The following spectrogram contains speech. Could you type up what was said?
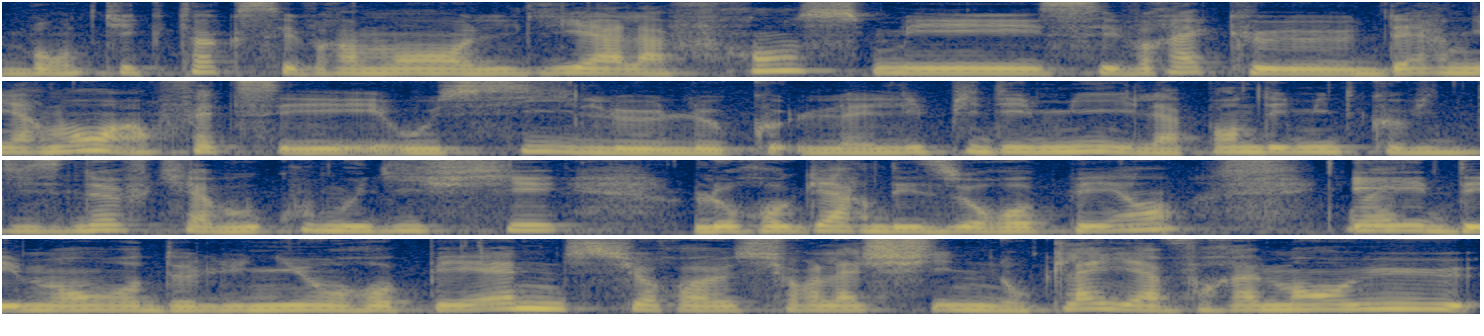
bon, TikTok, c'est vraiment lié à la France, mais c'est vrai que dernièrement, en fait, c'est aussi l'épidémie, le, la pandémie de Covid-19 qui a beaucoup modifié le regard des Européens et des membres de l'Union européenne sur, euh, sur la Chine. Donc là, il y a vraiment eu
